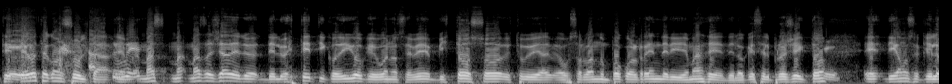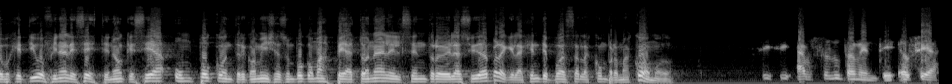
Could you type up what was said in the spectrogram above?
Te, hago esta consulta, eh, más, más, allá de lo, estético, digo que bueno, se ve vistoso, estuve observando un poco el render y demás de, lo que es el proyecto, eh, digamos que el objetivo final es este, ¿no? Que sea un poco, entre comillas, un poco más peatonal el centro de la ciudad para que la gente pueda hacer las compras más cómodo. Sí, sí, absolutamente. O sea,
